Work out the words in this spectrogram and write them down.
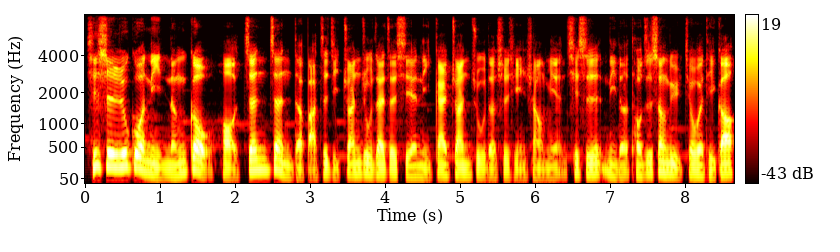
其实如果你能够哦，真正的把自己专注在这些你该专注的事情上面，其实你的投资胜率就会提高。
